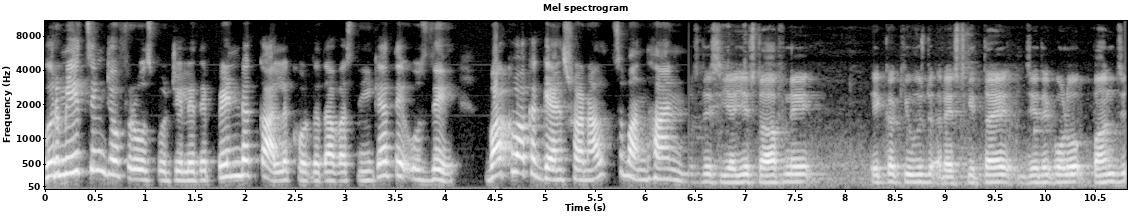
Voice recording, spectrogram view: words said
ਗੁਰਮੀਤ ਸਿੰਘ ਜੋ ਫਿਰੋਜ਼ਪੁਰ ਜ਼ਿਲ੍ਹੇ ਦੇ ਪਿੰਡ ਘੱਲ ਖੁਰਦ ਦਾ ਵਸਨੀਕ ਹੈ ਤੇ ਉਸ ਦੇ ਵੱਖ-ਵੱਖ ਗੈਂਗਸਟਰਾਂ ਨਾਲ ਸੰਬੰਧ ਹਨ। ਉਸ ਦੇ ਸੀਆਈਏ ਸਟਾਫ ਨੇ ਇੱਕ ਅਕਿਊਜ਼ਡ ਅਰੈਸਟ ਕੀਤਾ ਹੈ ਜਿਹਦੇ ਕੋਲੋਂ ਪੰਜ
